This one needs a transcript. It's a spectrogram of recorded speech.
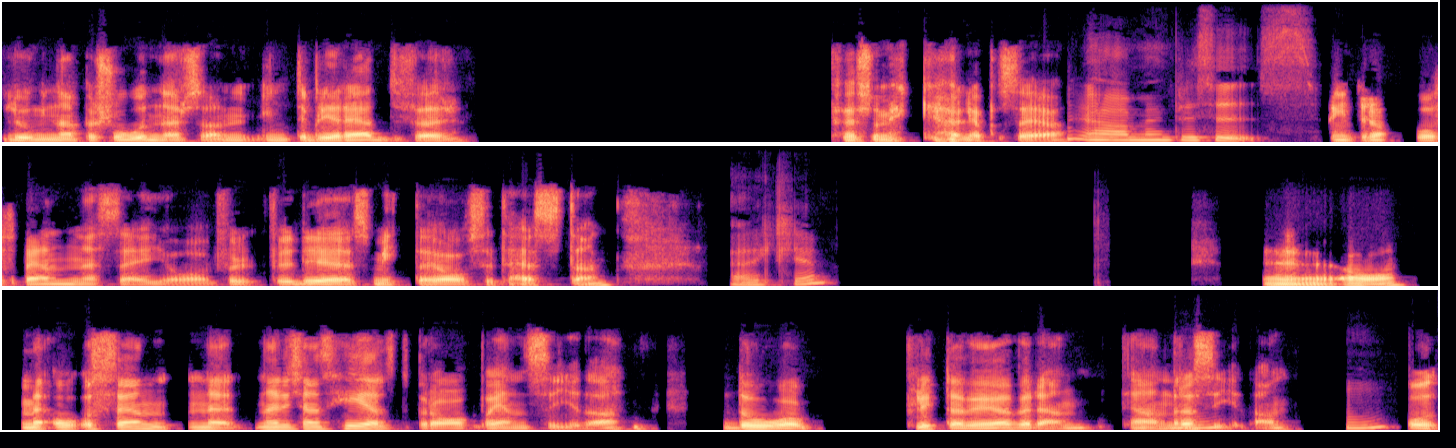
lugna personer som inte blir rädd för, för så mycket höll jag på att säga. ja, men precis. Inte de och spänner sig och för, för det smittar ju av sig till hästen. Verkligen. Eh, ja, men, och, och sen när, när det känns helt bra på en sida, då flyttar vi över den till andra Mm. sidan. Mm. Och,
